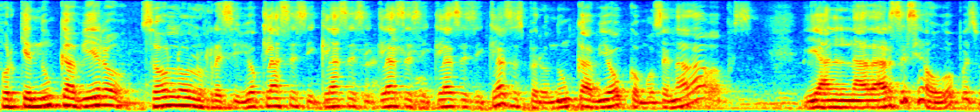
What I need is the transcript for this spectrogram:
Porque nunca vieron, solo los recibió clases y clases y clases y clases y clases, pero nunca vio cómo se nadaba, pues. Y al nadarse se ahogó, pues.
